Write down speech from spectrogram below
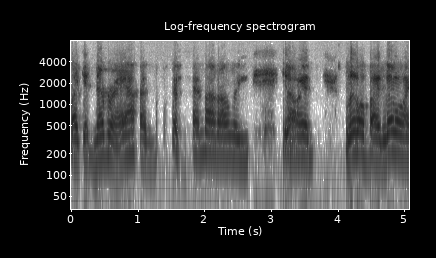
like it never happened. and not only, you know, and little by little, I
